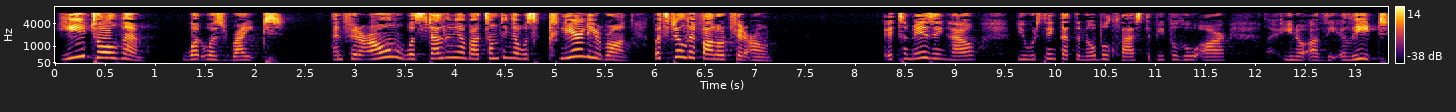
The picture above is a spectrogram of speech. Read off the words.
He told them what was right. And Fir'aun was telling them about something that was clearly wrong, but still they followed Fir'aun. It's amazing how you would think that the noble class, the people who are, you know, of the elite,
